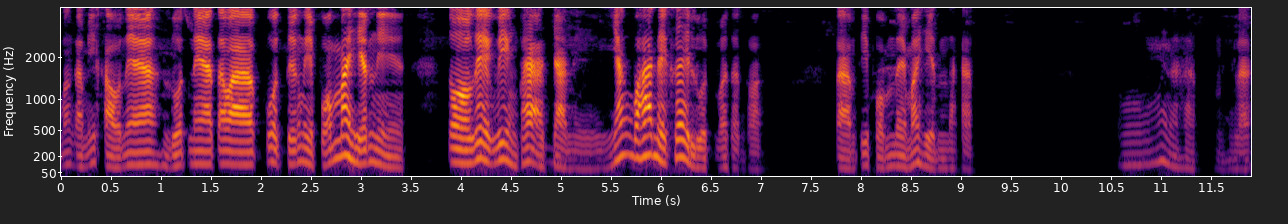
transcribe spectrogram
มันก็มีเข่าแหน่หลุดแหน่แต่ว่าพูดถึงนี่ผมมาเห็นนี่ ตัวเลขวิ่งพระอาจารย์นี่ยังบ่ทันได้เคยหลุดมาตลอดตามที่ผมได้มาเห็นนะครับ โอ้ยนะครับนี่แหละ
